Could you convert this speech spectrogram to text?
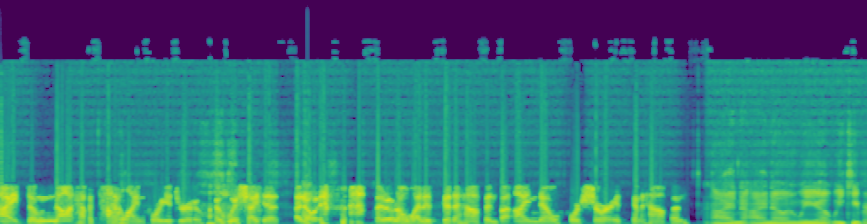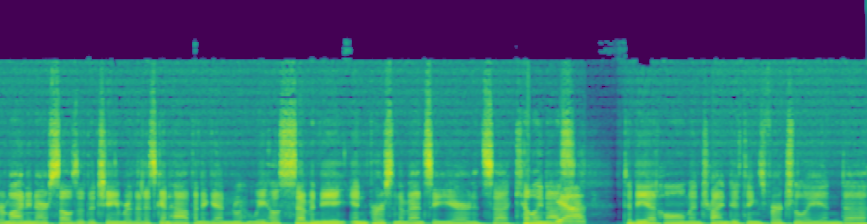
I do not have a timeline for you, Drew. I wish I did. I don't. I don't know when it's going to happen, but I know for sure it's going to happen. I know, I know, and we uh, we keep reminding ourselves at the chamber that it's going to happen again. We host 70 in-person events a year, and it's uh, killing us. Yeah. To be at home and try and do things virtually. And uh,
